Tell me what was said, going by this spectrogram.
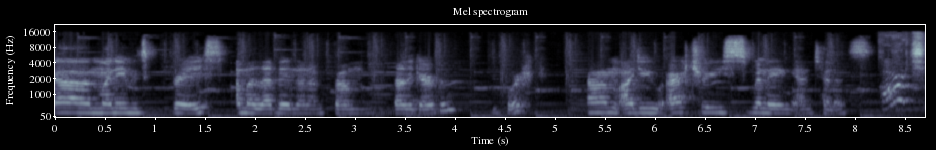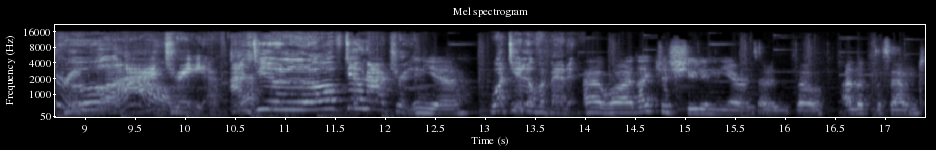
Um, my name is Grace. I'm 11 and I'm from Ballygarvan, in Cork. Um, I do archery, swimming, and tennis. Archery. Archery. And do you love doing archery? Yeah. What do you love about it? Uh, well, I like just shooting the arrows out of the bow. I love the sound.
